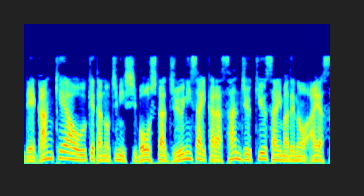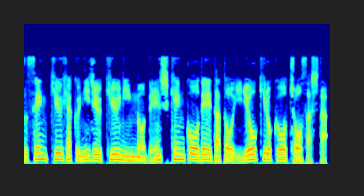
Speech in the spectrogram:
で、がんケアを受けた後に死亡した12歳から39歳までのアヤス1929人の電子健康データと医療記録を調査した。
